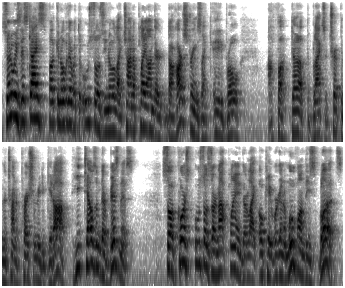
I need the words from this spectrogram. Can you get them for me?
So anyways, this guy's fucking over there with the Usos, you know, like trying to play on their, their heartstrings. Like, hey, bro, I fucked up. The blacks are tripping. They're trying to pressure me to get off. He tells them their business. So, of course, Usos are not playing. They're like, okay, we're going to move on these Bloods.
